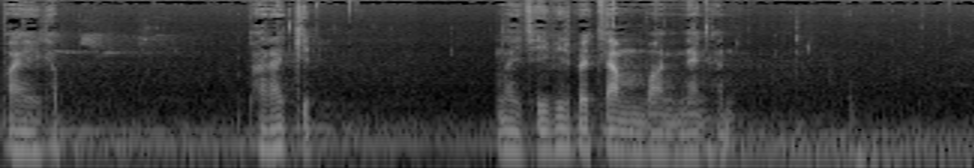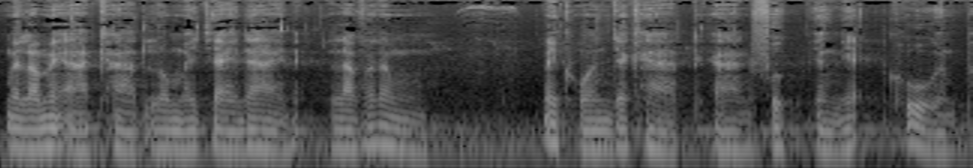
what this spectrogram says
ไปกับภารกิจในชีวิตประจำวันอย่างนั้นเมื่อเราไม่อาจขาดลมหายใจได้เราก็ต้องไม่ควรจะขาดการฝึกอย่างนี้คู่กันไป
